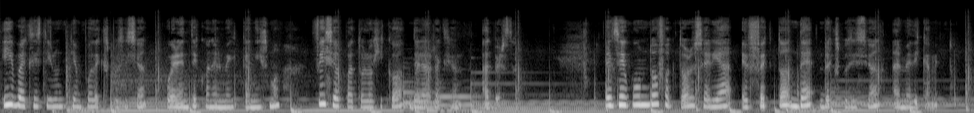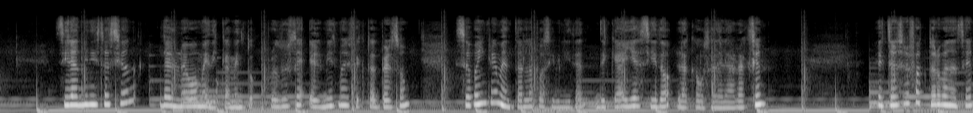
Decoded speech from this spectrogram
y va a existir un tiempo de exposición coherente con el mecanismo fisiopatológico de la reacción adversa. El segundo factor sería efecto de reexposición al medicamento. Si la administración del nuevo medicamento produce el mismo efecto adverso, se va a incrementar la posibilidad de que haya sido la causa de la reacción. El tercer factor van a ser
